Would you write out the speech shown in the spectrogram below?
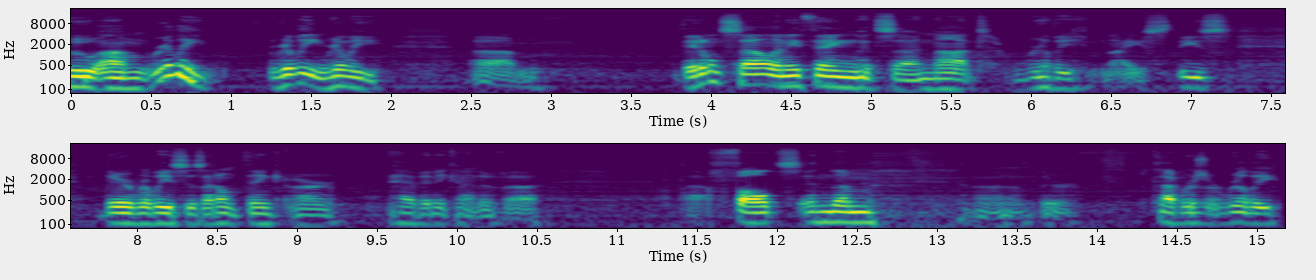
who um, really, really, really, um, they don't sell anything that's uh, not really nice. These, their releases, I don't think are have any kind of uh, uh, faults in them. Uh, their covers are really,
